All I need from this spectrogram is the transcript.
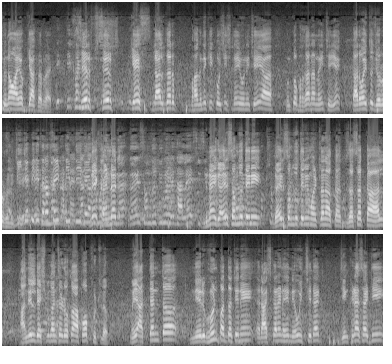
चुनाव आयोग क्या कर रहा है। ते- ते सिर्फ़ सिर्फ़ केस डालकर भागने की कोशिश नहीं होनी चाहिए या उनको भगाना नहीं चाहिए कार्रवाई तो ज़रूर होनी चाहिए। बीजेपी की तरफ़ से एक टिप दी गई। नाही, खंडन- गैर- गैरसमजुतीने हे नाही गैरसमजुतीने गैरसमजुतीने म्हटलं ना का- जसं काल अनिल देशमुखांचं डोकं आपोआप फुटलं. म्हणजे अत्यंत निर्घुण पद्धतीने राजकारण हे नेऊ इच्छित आहेत. जिंकण्यासाठी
